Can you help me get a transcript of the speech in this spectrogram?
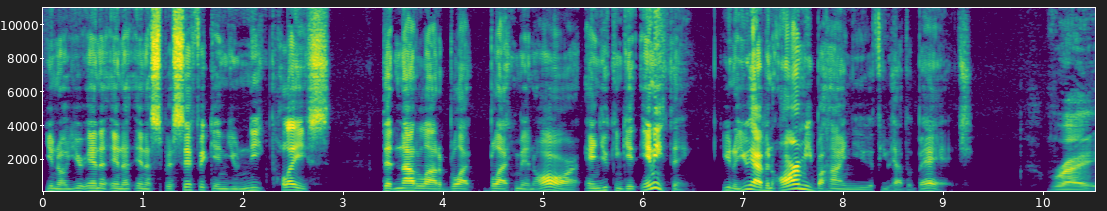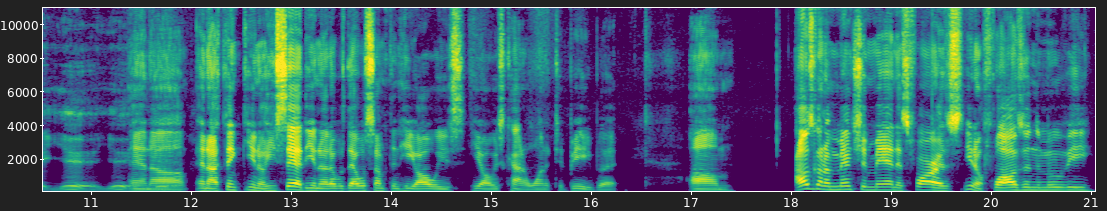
you know, you're in a in a in a specific and unique place that not a lot of black black men are, and you can get anything. You know, you have an army behind you if you have a badge." Right. Yeah. Yeah. and yeah. uh, and I think you know he said you know that was that was something he always he always kind of wanted to be. But um, I was gonna mention, man, as far as you know flaws in the movie.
